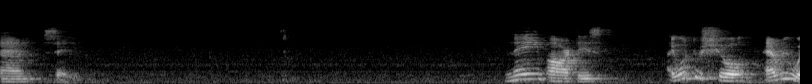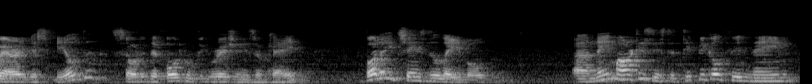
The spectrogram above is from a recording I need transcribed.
And save. Name artist. I want to show everywhere this field, so the default configuration is okay, but I change the label. Uh, name artist is the typical field name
